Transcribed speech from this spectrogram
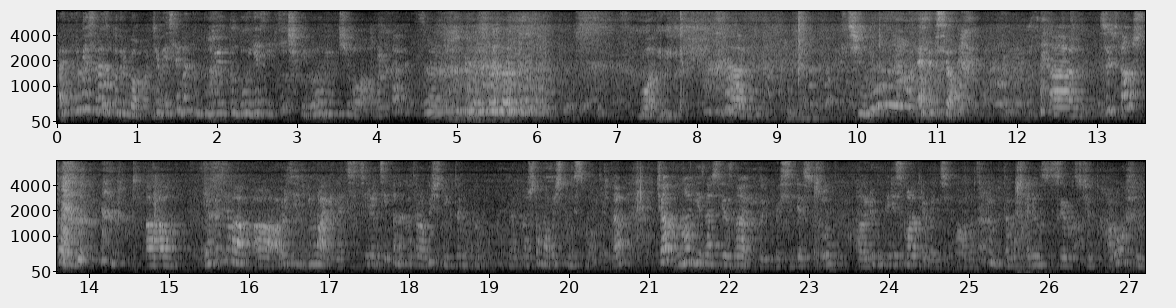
А это выглядит сразу по-другому. Чем если бы это было, тут было если птички, было бы ничего. А вот так это сразу. Вот. А, к чему это все? А, суть в том, что а, я хотела а, обратить внимание на эти стереотипы, на которые обычно никто не мы обычно не смотрим. Да? Сейчас многие из нас, я знаю, по себе сужу, любят пересматривать мультфильмы, потому что они ассоциируются с чем-то хорошим,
